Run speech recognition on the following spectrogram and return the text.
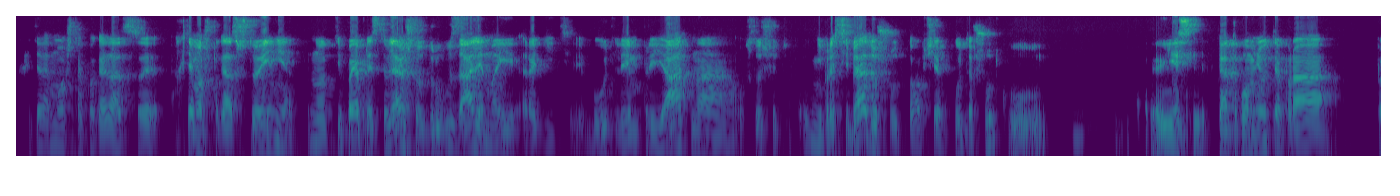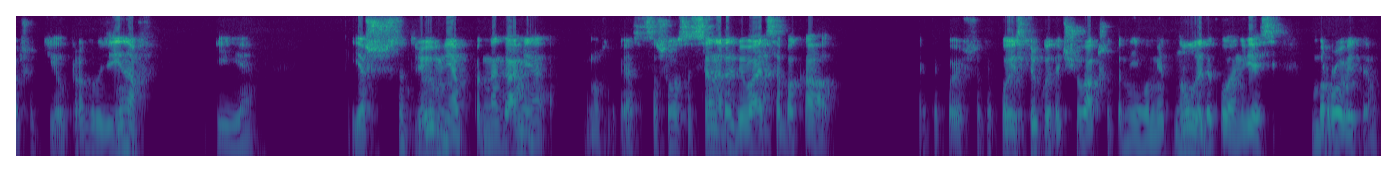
хотя может так показаться, хотя может показаться, что и нет. Но типа я представляю, что вдруг в зале мои родители. Будет ли им приятно услышать не про себя эту шутку, а вообще какую-то шутку. Если я-то помню, вот я про пошутил про грузинов, и я смотрю, у меня под ногами, ну, я сошел со сцены, разбивается бокал. Я такой, что такое? И это чувак что-то мне его метнул, и такой он весь брови там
